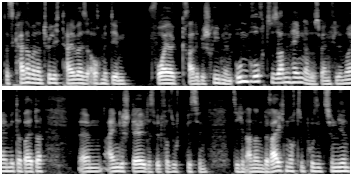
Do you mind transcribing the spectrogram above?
Das kann aber natürlich teilweise auch mit dem vorher gerade beschriebenen Umbruch zusammenhängen. Also es werden viele neue Mitarbeiter ähm, eingestellt. Es wird versucht, ein bisschen sich in anderen Bereichen noch zu positionieren.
